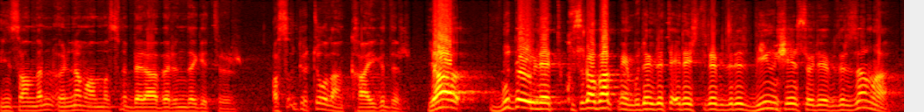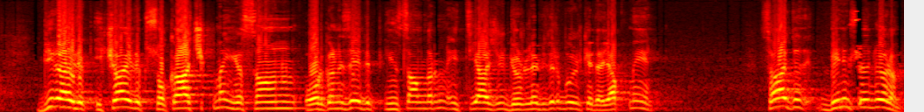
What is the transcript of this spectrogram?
insanların önlem almasını beraberinde getirir. Asıl kötü olan kaygıdır. Ya bu devlet kusura bakmayın bu devleti eleştirebiliriz, bin şey söyleyebiliriz ama bir aylık, iki aylık sokağa çıkma yasağının organize edip insanların ihtiyacı görülebilir bu ülkede. Yapmayın. Sadece benim söylüyorum.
